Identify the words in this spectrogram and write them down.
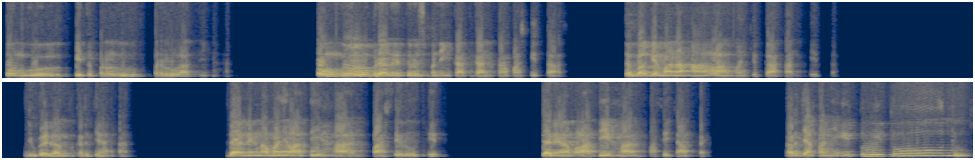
Unggul itu perlu perlu latihan. Unggul berarti terus meningkatkan kapasitas sebagaimana Allah menciptakan kita. Juga dalam pekerjaan. Dan yang namanya latihan pasti rutin. Dan yang namanya latihan pasti capek. Kerjakannya itu itu terus.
